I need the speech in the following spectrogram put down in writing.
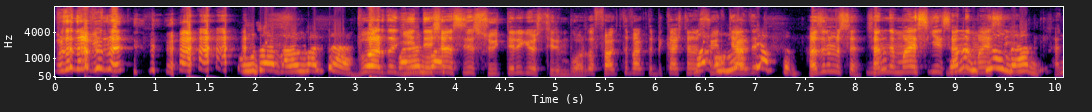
burada ne yapıyorsun lan? Umut abi bana baksana. Bu arada Bana yeni yaşayan size suitleri göstereyim bu arada. Farklı farklı birkaç tane Lan suit geldi. yaptım? Hazır mısın? Sen de Mayas'ı giy. Sen de Bana bir şey Mayas'ı oldu giy. abi. Sen-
